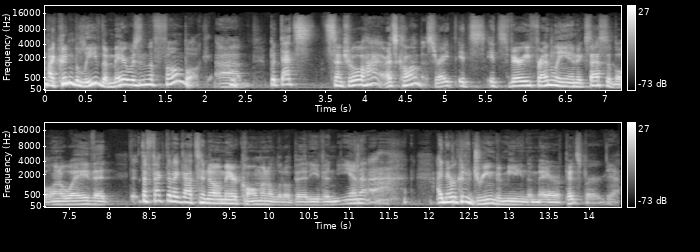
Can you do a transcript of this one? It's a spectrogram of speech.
yeah. I couldn't believe the mayor was in the phone book. Uh, but that's Central Ohio. That's Columbus, right? It's it's very friendly and accessible in a way that the fact that I got to know Mayor Coleman a little bit, even you know, I never could have dreamed of meeting the mayor of Pittsburgh. Yeah,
